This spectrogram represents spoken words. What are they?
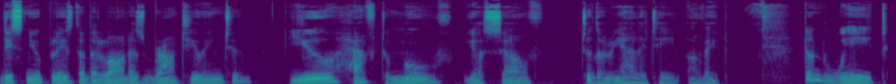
This new place that the Lord has brought you into, you have to move yourself to the reality of it. Don't wait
